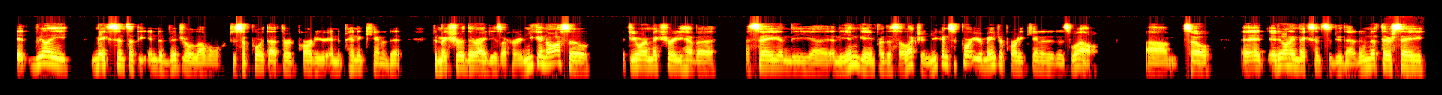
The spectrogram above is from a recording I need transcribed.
it really makes sense at the individual level to support that third party or independent candidate to make sure their ideas are heard. And you can also, if you want to make sure you have a, a say in the uh, in the end game for this election, you can support your major party candidate as well. Um, so it, it only makes sense to do that. And if there's say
